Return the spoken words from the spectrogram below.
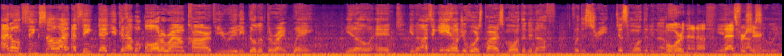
I- I don't think so. I, I think that you can have an all-around car if you really build it the right way, you know. And you know, I think 800 horsepower is more than enough for the street, just more than enough. More than enough. Yeah, That's for absolutely. sure.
